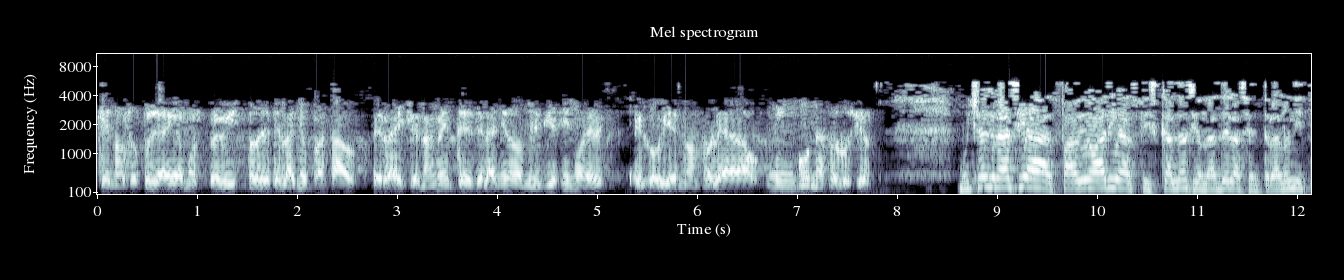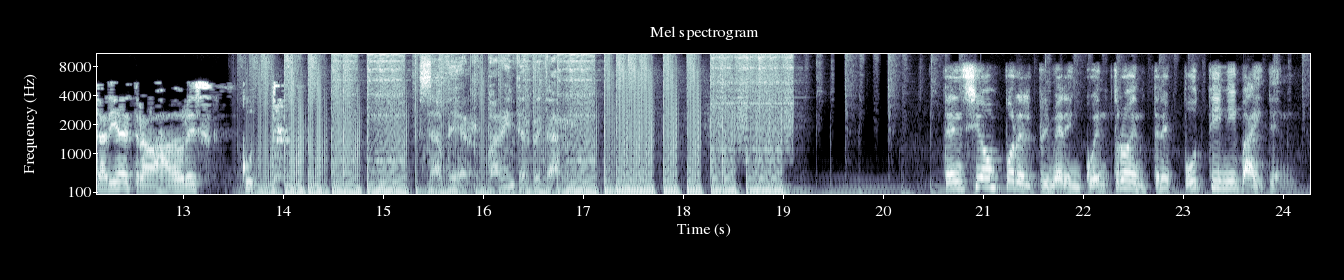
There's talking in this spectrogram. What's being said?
que nosotros ya habíamos previsto desde el año pasado, pero adicionalmente desde el año 2019, el gobierno no le ha dado ninguna solución. Muchas gracias, Fabio Arias, fiscal nacional de la Central Unitaria de Trabajadores CUT. Saber para interpretar. Tensión por el primer encuentro entre Putin y Biden.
